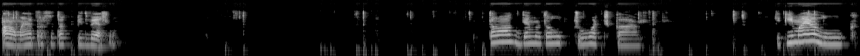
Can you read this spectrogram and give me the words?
А, у мене просто так підвесло. Так, де на того чувачка? Який має лук?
